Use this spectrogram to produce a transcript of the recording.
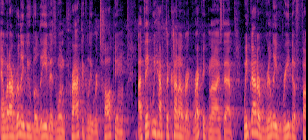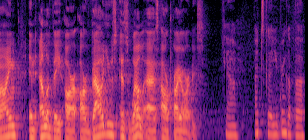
And what I really do believe is when practically we're talking, I think we have to kind of like recognize that we've got to really redefine and elevate our, our values as well as our priorities. Yeah, that's good. You bring up a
